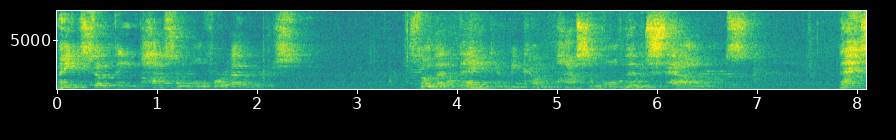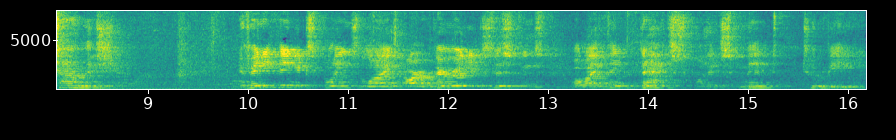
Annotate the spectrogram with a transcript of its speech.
Make something possible for others so that they can become possible themselves. That's our mission. If anything explains life, our very existence, well, I think that's what it's meant to be.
